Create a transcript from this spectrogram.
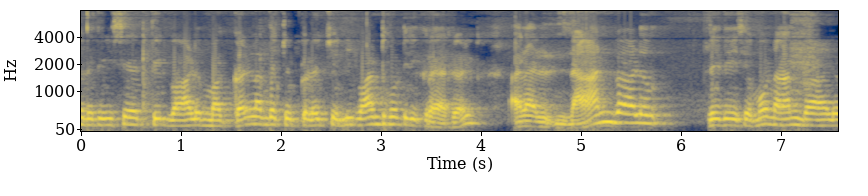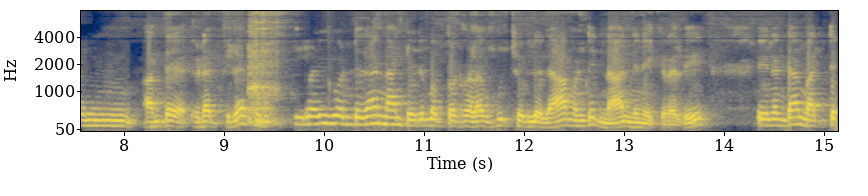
பிரதேசத்தில் வாழும் மக்கள் அந்த சொற்களை சொல்லி வாழ்ந்து கொண்டிருக்கிறார்கள். ஆனால் நான் வாழும் பிரதேசமோ நான் வாழும் அந்த இடத்துல குறை கொண்டு தான் நான் பெருமைப்படுற அளவுக்கு சொல்லலாம் என்று நான் நினைக்கிறது. ஏனென்றால் மற்ற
